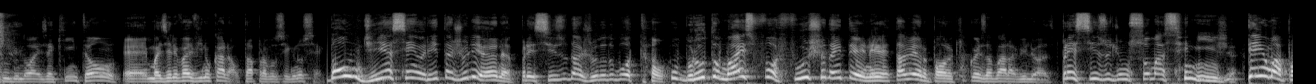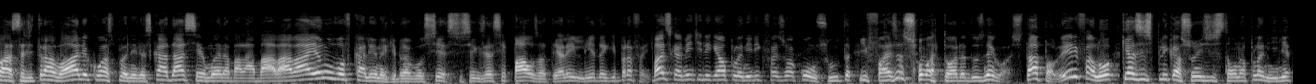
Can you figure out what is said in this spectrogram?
tudo nós aqui, então, é, mas ele vai vir no canal, tá? Pra você que não segue. Bom dia, senhorita Juliana. Preciso da ajuda do botão. O bruto mais fofucho da internet. Tá vendo, Paulo? Que coisa maravilhosa. Preciso de um Soma C Ninja. Tem uma pasta de trabalho trabalho com as planilhas cada semana, balabá, eu não vou ficar lendo aqui para você, se você quiser você pausa a tela e lê daqui para frente. Basicamente ele é uma planilha que faz uma consulta e faz a somatória dos negócios, tá Paulo? Ele falou que as explicações estão na planilha,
